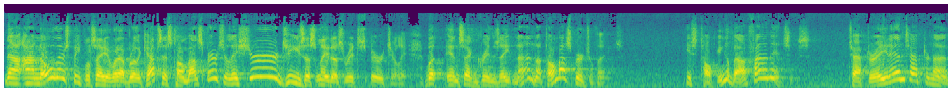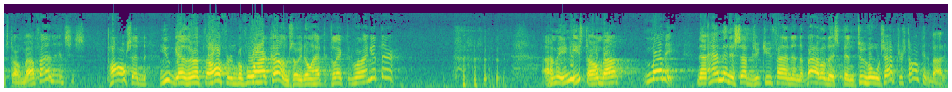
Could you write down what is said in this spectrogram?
Now, I know there's people saying, well, Brother Capps is talking about spiritually. Sure, Jesus made us rich spiritually. But in 2 Corinthians 8 and 9, not talking about spiritual things. He's talking about finances. Chapter 8 and chapter 9 is talking about finances. Paul said, You gather up the offering before I come so you don't have to collect it when I get there. I mean, he's talking about money. Now, how many subjects you find in the Bible that spend two whole chapters talking about it?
